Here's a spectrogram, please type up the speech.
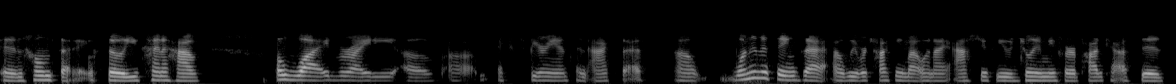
in home settings. So you kind of have a wide variety of um, experience and access. Uh, one of the things that uh, we were talking about when I asked you if you would join me for a podcast is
